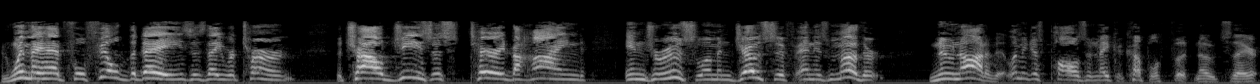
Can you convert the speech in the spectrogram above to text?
And when they had fulfilled the days as they returned, the child Jesus tarried behind in Jerusalem, and Joseph and his mother knew not of it. Let me just pause and make a couple of footnotes there.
